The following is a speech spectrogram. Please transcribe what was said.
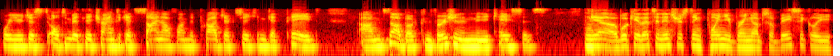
where you're just ultimately trying to get sign off on the project so you can get paid. Um, it's not about conversion in many cases. Yeah, okay, that's an interesting point you bring up. So basically,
